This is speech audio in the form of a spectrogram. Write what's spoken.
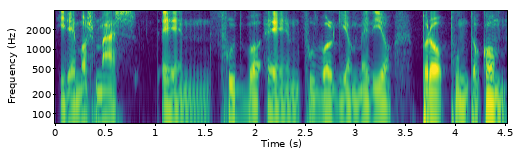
iremos más en fútbol, en fútbol-medio pro.com.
